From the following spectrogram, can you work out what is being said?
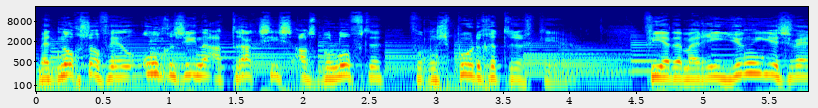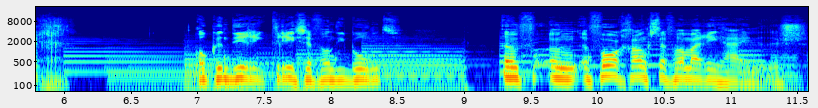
Met nog zoveel ongeziene attracties als belofte voor een spoedige terugkeer. Via de Marie Jungerjesweg, ook een directrice van die bond. Een, een voorgangster van Marie Heijnen dus.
